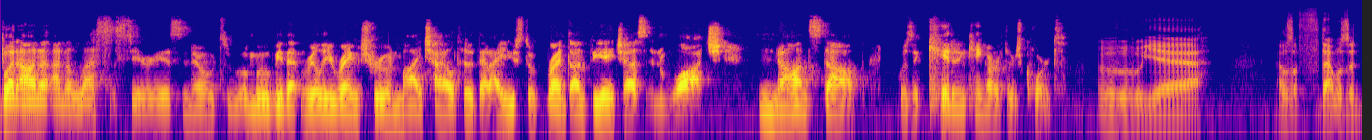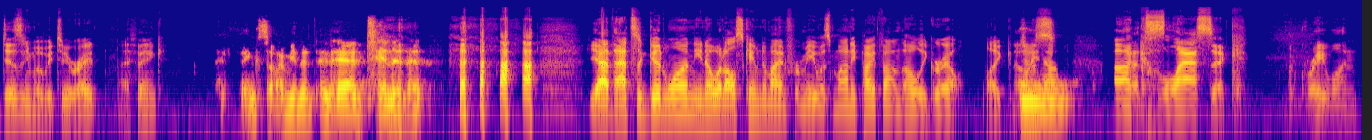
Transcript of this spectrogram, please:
But on a, on a less serious note, a movie that really rang true in my childhood that I used to rent on VHS and watch nonstop was a kid in King Arthur's court. Ooh, yeah. That was a that was a Disney movie too, right? I think. I think so. I mean, it, it had tin in it. yeah, that's a good one. You know what else came to mind for me was Monty Python and the Holy Grail. Like Oh, just yeah. Ooh. a That's- classic. A great one.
